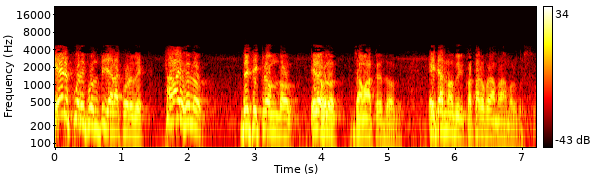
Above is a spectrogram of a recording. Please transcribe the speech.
এর পরিপন্থী যারা করবে, তারাই হল ব্যতিক্রম দল, এরা হল জামাতের দল। এটা নবীর কথার উপর আমরা আমল করছি।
